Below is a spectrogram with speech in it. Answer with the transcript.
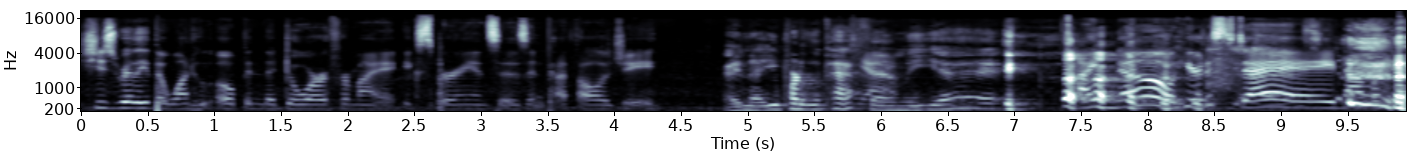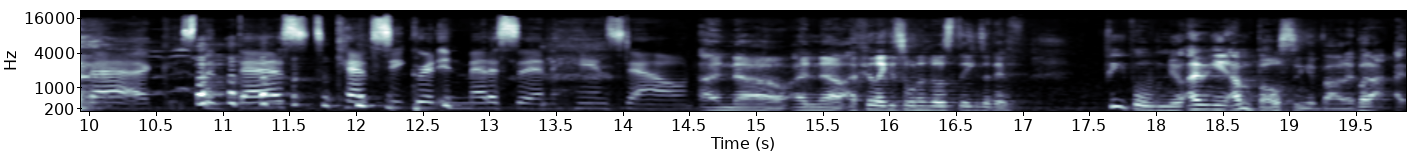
she's really the one who opened the door for my experiences in pathology. And now you're part of the Path yeah. family. Yay. I know. Here to stay. Not looking back. It's the best kept secret in medicine, hands down. I know. I know. I feel like it's one of those things that if people knew, I mean, I'm boasting about it, but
